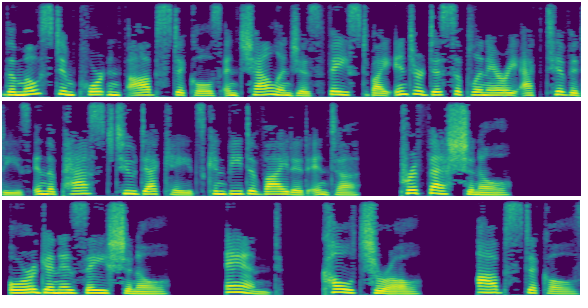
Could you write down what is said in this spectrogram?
The most important obstacles and challenges faced by interdisciplinary activities in the past two decades can be divided into professional, organizational, and cultural obstacles.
